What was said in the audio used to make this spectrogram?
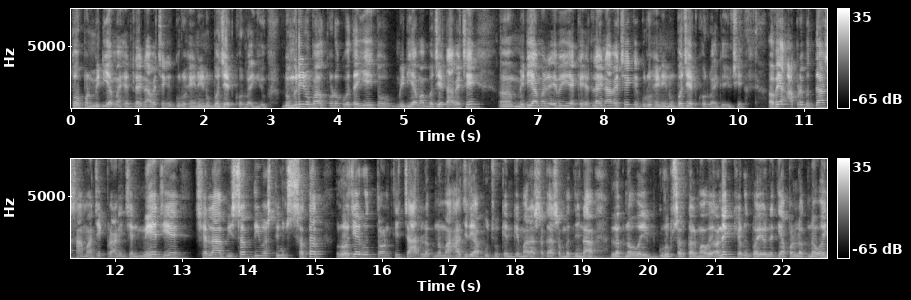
તો પણ મીડિયામાં હેડલાઇન આવે છે કે ગૃહિણીનું બજેટ ખોરવાઈ ગયું. ડુંગળીનો ભાવ થોડોક વધી તો મીડિયામાં બજેટ આવે છે. મીડિયામાં એવી એક હેડલાઇન આવે છે કે ગૃહિણીનું બજેટ ખોરવાઈ ગયું છે. હવે આપણે બધા સામાજિક પ્રાણી છે મેં જે છેલ્લા વીસક દિવસથી હું સતત રોજે રોજ ત્રણથી ચાર લગ્નમાં હાજરી આપું છું. કેમ કે મારા સગા સંબંધીના લગ્ન હોય ગ્રુપ સર્કલમાં હોય, અનેક ખેડૂત ભાઈઓને ત્યાં પણ લગ્ન હોય.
